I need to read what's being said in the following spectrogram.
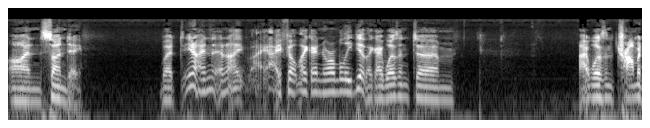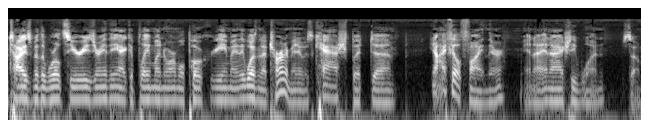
on Sunday. But you know, and, and I, I felt like I normally did. Like I wasn't um, I wasn't traumatized by the World Series or anything. I could play my normal poker game. And it wasn't a tournament; it was cash. But uh, you know, I felt fine there, and I and I actually won. So,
